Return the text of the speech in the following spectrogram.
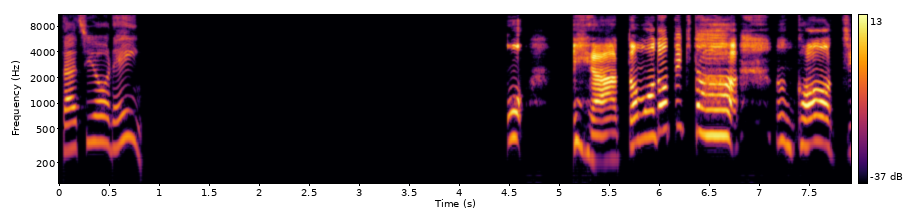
スタジオレイン。おやっと戻ってきた。コーチ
